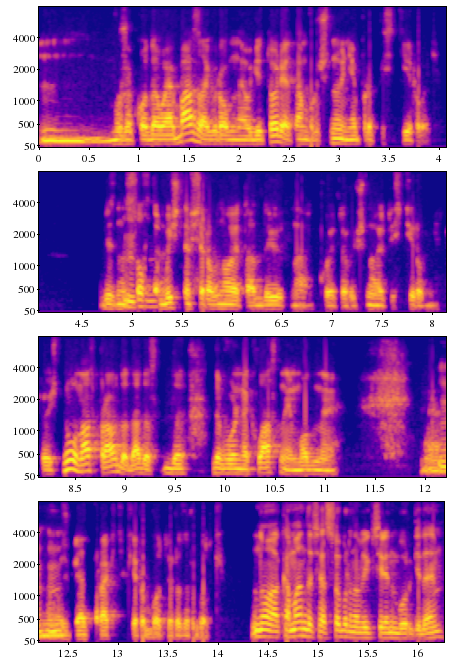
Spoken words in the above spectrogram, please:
м- уже кодовая база, огромная аудитория, там вручную не протестировать. Бизнес-софт mm-hmm. обычно все равно это отдают на какое-то ручное тестирование. То есть, ну, у нас, правда, да, до, до, довольно классные, модные, mm-hmm. на мой взгляд, практики работы разработки. Ну, а команда вся собрана в Екатеринбурге, да?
